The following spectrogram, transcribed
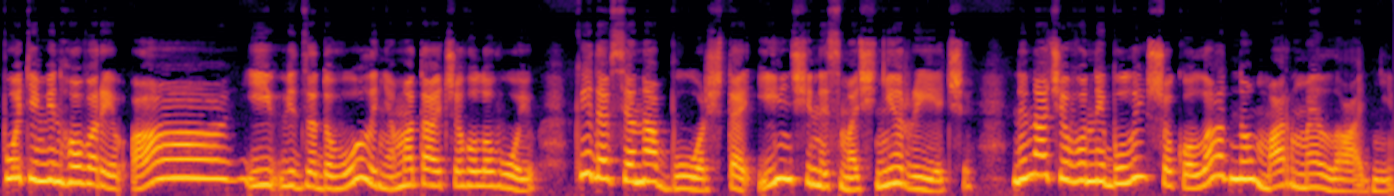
Потім він говорив а і від задоволення, мотаючи головою, кидався на борщ та інші несмачні речі, неначе вони були шоколадно-мармеладні.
